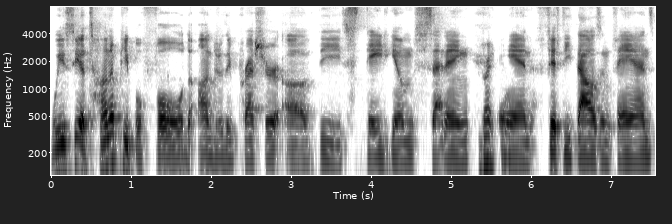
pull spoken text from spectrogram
We see a ton of people fold under the pressure of the stadium setting right. and 50,000 fans.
